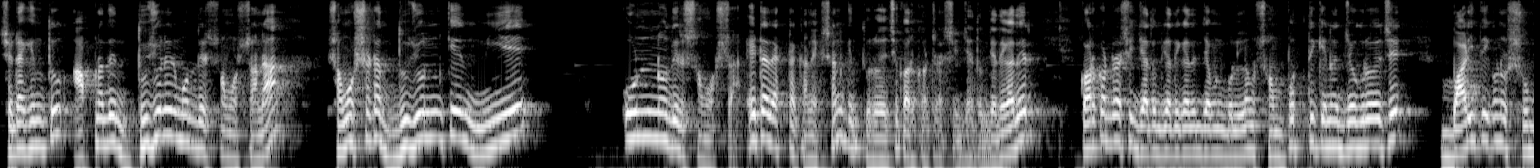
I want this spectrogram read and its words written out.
সেটা কিন্তু আপনাদের দুজনের মধ্যে সমস্যা না সমস্যাটা দুজনকে নিয়ে অন্যদের সমস্যা, এটার একটা কানেকশান কিন্তু রয়েছে কর্কট রাশির জাতক জাতিকাদের। কর্কট রাশির জাতক জাতিকাদের যেমন বললাম, সম্পত্তি কেনার যোগ রয়েছে, বাড়িতে কোনো শুভ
